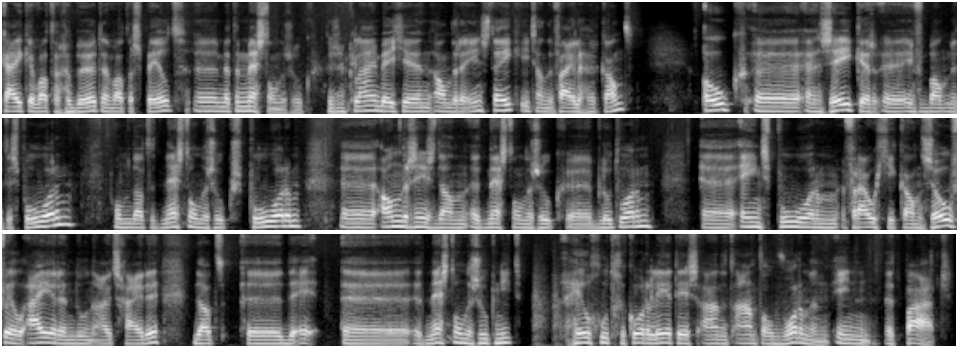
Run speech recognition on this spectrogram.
kijken wat er gebeurt en wat er speelt met een mestonderzoek. Dus een klein beetje een andere insteek, iets aan de veiliger kant. Ook en zeker in verband met de spoelworm omdat het mestonderzoek spoelworm anders is dan het mestonderzoek uh, bloedworm. Eén uh, spoelworm vrouwtje kan zoveel eieren doen uitscheiden dat de, het mestonderzoek niet heel goed gecorreleerd is aan het aantal wormen in het paard.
